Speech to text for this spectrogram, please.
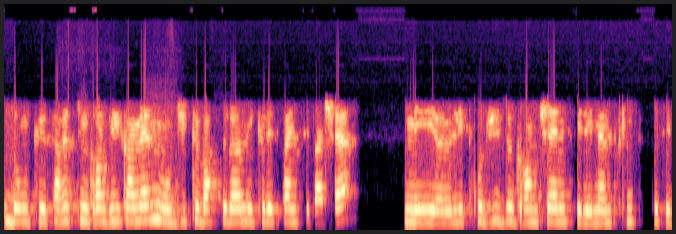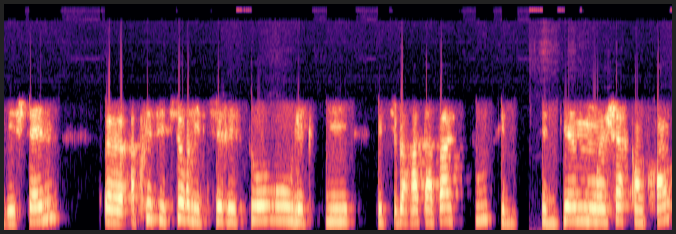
Donc ça reste une grande ville quand même. On dit que Barcelone et que l'Espagne c'est pas cher, mais euh, les produits de grandes chaînes c'est les mêmes prix parce que c'est des chaînes. après c'est sûr les petits restos, les petits les petits bars tout c'est c'est bien moins cher qu'en France.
